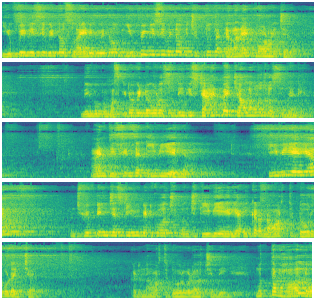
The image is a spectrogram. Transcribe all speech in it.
UPVC window sliding window UPVC విండోకి చుట్టూత గ్రనైట్ బార్డర్ ఇచ్చారు. దీనికి ఒక మస్కిటో విండో కూడా వస్తుంది. ఇది స్టాండ్ బై చాలా రోజులు వస్తుందండి. And this is the TV area TV area మంచి ఫిఫ్టీ ఇంచెస్ టీవీ పెట్టుకోవచ్చు. మంచి టీవీ ఏరియా ఇక్కడ నార్త్ డోర్ కూడా ఇచ్చారు. ఇక్కడ నార్త్ డోర్ కూడా వచ్చింది. మొత్తం హాల్లో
